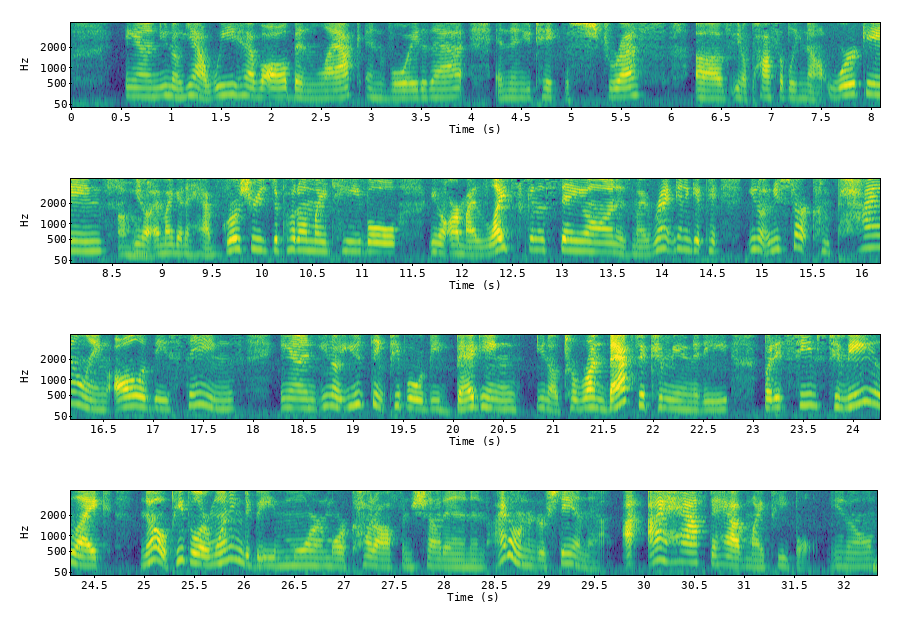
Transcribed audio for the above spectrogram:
And you know, yeah, we have all been lack and void of that. And then you take the stress of, you know, possibly not working. You uh-huh. know, am I going to have groceries to put on my table? You know, are my lights going to stay on? Is my rent going to get paid? You know, and you start compiling all of these things. And, you know, you'd think people would be begging, you know, to run back to community. But it seems to me like, no, people are wanting to be more and more cut off and shut in. And I don't understand that. I, I have to have my people, you know?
